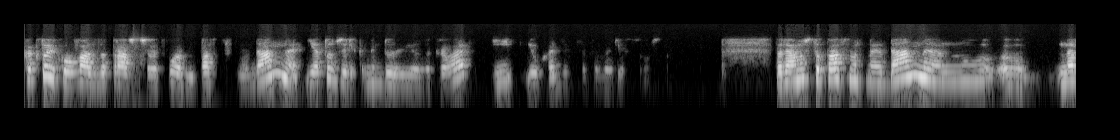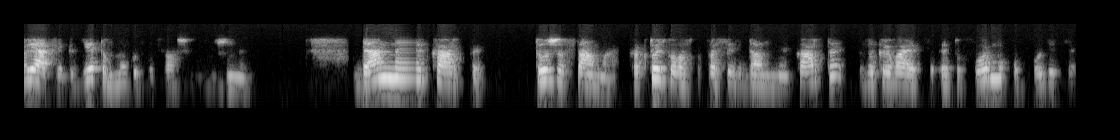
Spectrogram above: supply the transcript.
как только у вас запрашивают форму паспортные данные, я тут же рекомендую ее закрывать и, и уходить с этого ресурса. Потому что паспортные данные, ну, э, навряд ли где-то могут быть ваши нужны. Данные карты, то же самое. Как только вас попросили данные карты, закрываете эту форму, уходите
